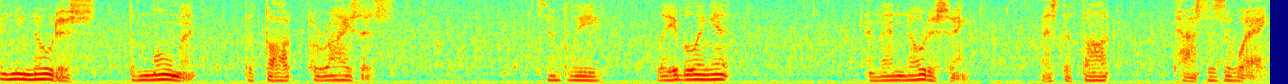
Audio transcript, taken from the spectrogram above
Can you notice the moment the thought arises? Simply labeling it and then noticing as the thought passes away.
